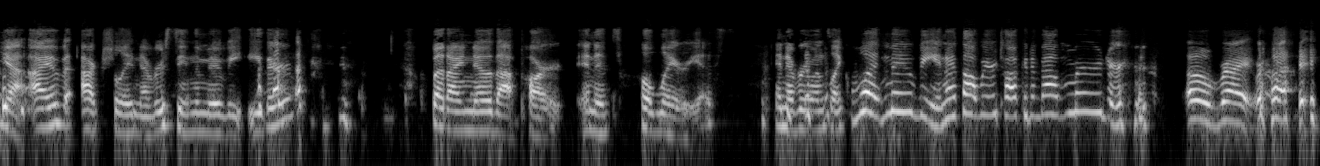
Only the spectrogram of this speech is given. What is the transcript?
yeah, I've actually never seen the movie either, but I know that part, and it's hilarious. And everyone's like, "What movie?" And I thought we were talking about murder. oh, right, right.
